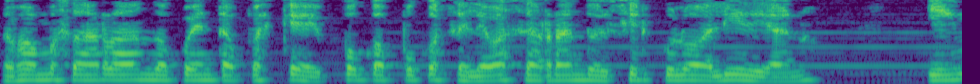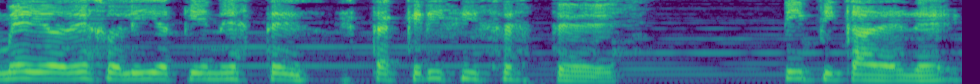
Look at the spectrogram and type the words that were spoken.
nos vamos a dar dando cuenta pues que poco a poco se le va cerrando el círculo a Lidia, ¿no? Y en medio de eso Lidia tiene este, esta crisis este, típica de,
